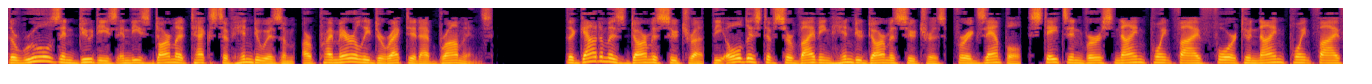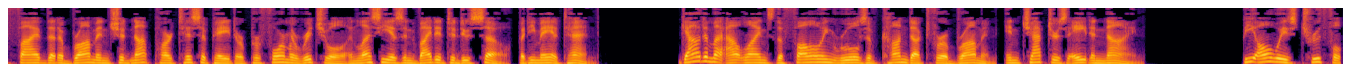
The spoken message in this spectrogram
The rules and duties in these Dharma texts of Hinduism, are primarily directed at Brahmins. The Gautama's Dharmasutra, the oldest of surviving Hindu Dharmasutras, for example, states in verse 9.54–9.55 that a Brahmin should not participate or perform a ritual unless he is invited to do so, but he may attend. Gautama outlines the following rules of conduct for a Brahmin, in chapters 8 and 9 Be always truthful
